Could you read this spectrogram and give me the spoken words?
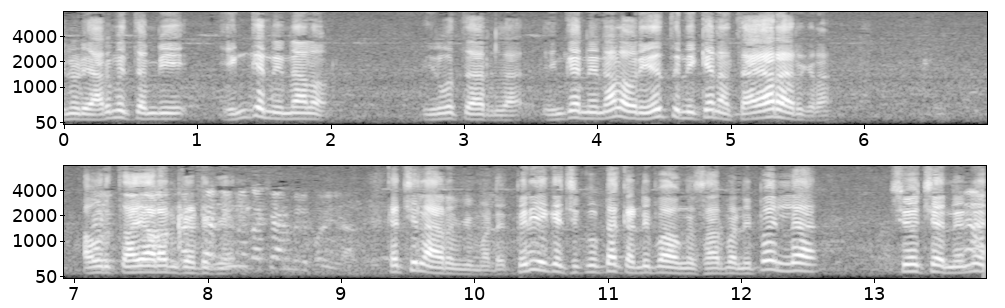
என்னுடைய அருமை தம்பி எங்கே நின்னாலும் இருபத்தாறில் எங்கே நின்னாலும் அவர் எதிர்த்து நிற்க நான் தயாராக இருக்கிறேன். அவர் தயாரான்னு கேட்டுக்கு. ஆரம்பிக்க கட்சியில் ஆரம்பிக்க மாட்டேன். பெரிய கட்சி கூப்பிட்டா கண்டிப்பாக அவங்க சார்பாக நிற்பேன் இல்லை சொல்லிட்டாருன்னா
